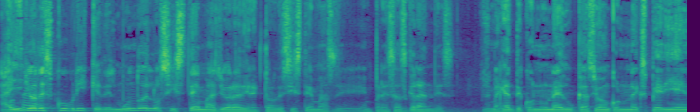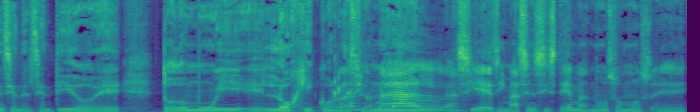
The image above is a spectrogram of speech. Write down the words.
Ahí yo descubrí que del mundo de los sistemas, yo era director de sistemas de empresas grandes, pues imagínate, con una educación, con una experiencia en el sentido de todo muy eh, lógico, racional, así es, y más en sistemas, ¿no? Somos, eh,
